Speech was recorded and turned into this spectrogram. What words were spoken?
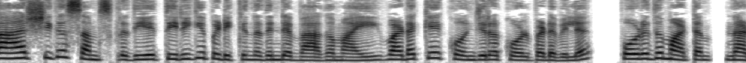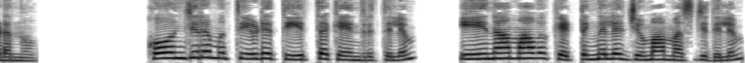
കാർഷിക സംസ്കൃതിയെ തിരികെ പിടിക്കുന്നതിന്റെ ഭാഗമായി വടക്കേ കോഞ്ചിറ കോൾപടവിൽ പൊഴുതുമാട്ടം നടന്നു. കോഞ്ചിറമുത്തിയുടെ തീർത്ഥകേന്ദ്രത്തിലും ഏനാമാവ് കെട്ടുങ്ങൽ ജുമാ മസ്ജിദിലും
